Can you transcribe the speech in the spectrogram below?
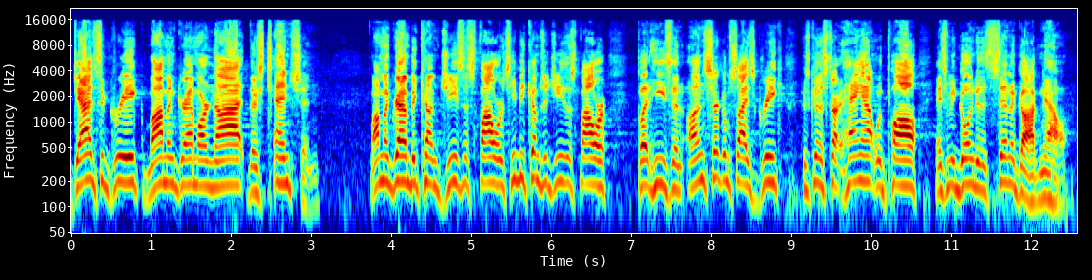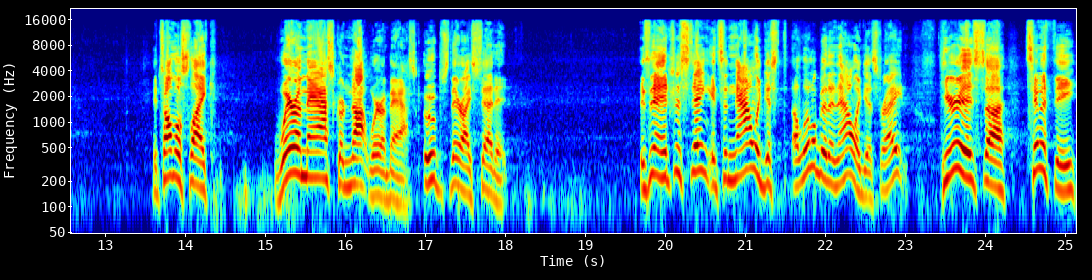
Dad's a Greek, mom and grandma are not. There's tension. Mom and grandma become Jesus followers. He becomes a Jesus follower, but he's an uncircumcised Greek who's going to start hanging out with Paul, and he's going to be going to the synagogue now. It's almost like wear a mask or not wear a mask. Oops, there I said it. Isn't that interesting? It's analogous, a little bit analogous, right? Here is uh, Timothy.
